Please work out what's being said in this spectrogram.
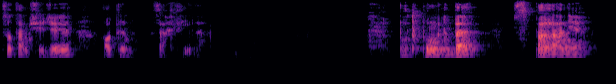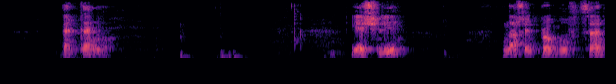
Co tam się dzieje? O tym za chwilę. Podpunkt B. Spalanie etenu. Jeśli w naszej probówce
